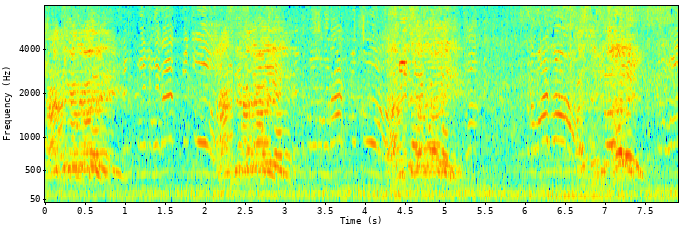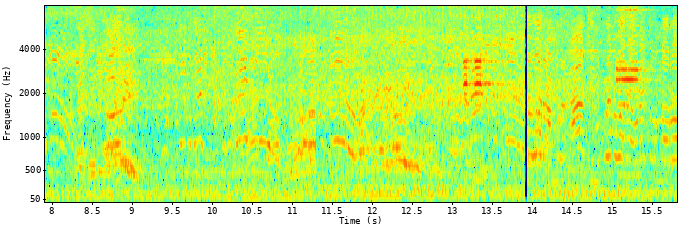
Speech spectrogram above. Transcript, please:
శాంతి కలగాలి శాంతి కలగాలి శాంతి కలగాలి నశించాలి నశించాలి వారు అమర- ఆ చనిపోయిన వారు ఎవరైతే ఉన్నారో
